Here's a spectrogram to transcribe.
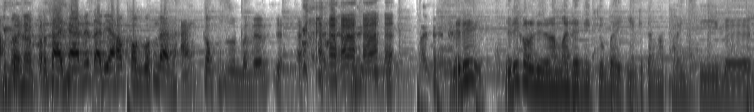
Apa nih pertanyaannya tadi apa gue nggak nangkep sebenarnya. Jadi jadi kalau di Ramadan itu baiknya kita ngapain sih, Beb?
